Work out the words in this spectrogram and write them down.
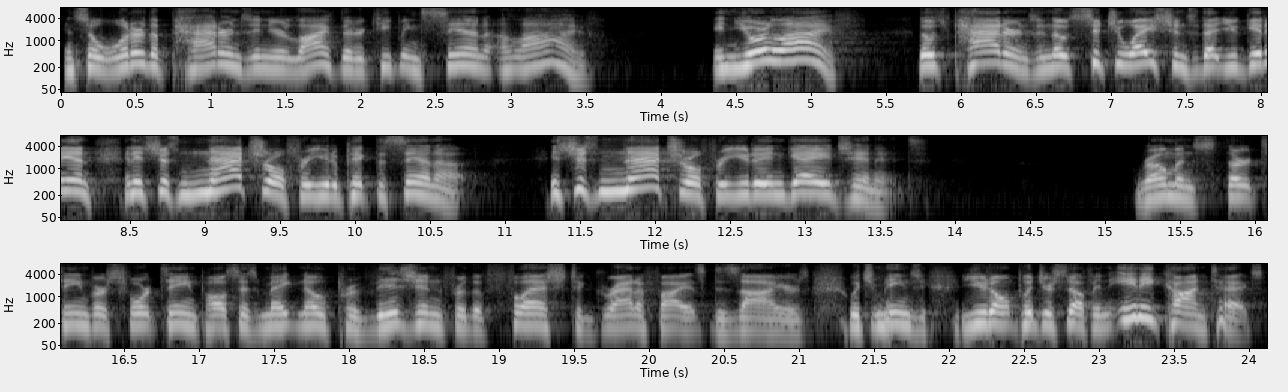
And so what are the patterns in your life that are keeping sin alive? In your life those patterns and those situations that you get in, and it's just natural for you to pick the sin up. It's just natural for you to engage in it. Romans 13, verse 14, Paul says, Make no provision for the flesh to gratify its desires, which means you don't put yourself in any context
